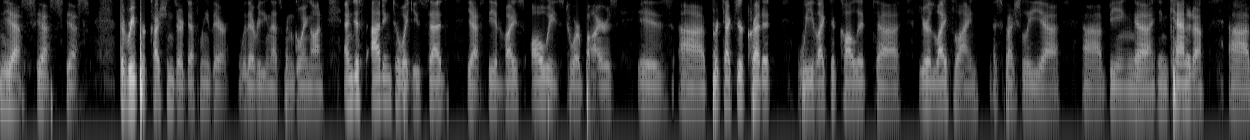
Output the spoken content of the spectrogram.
Yes, yes, yes. The repercussions are definitely there with everything that's been going on. And just adding to what you said, yes, the advice always to our buyers is uh, protect your credit. We like to call it uh, your lifeline, especially uh, uh being uh, in Canada. Uh,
